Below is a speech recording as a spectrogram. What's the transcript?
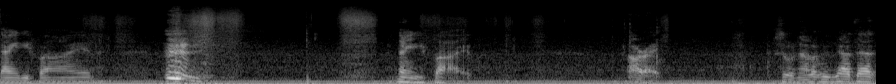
95 95 all right. So now that we've got that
